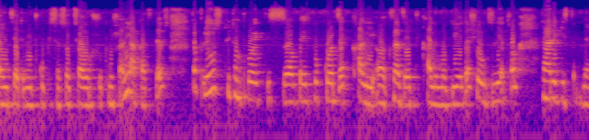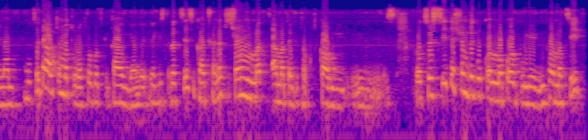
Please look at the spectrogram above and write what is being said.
საინიციატივო ჯგუფის სოციალური შუქნიშანი აკაცდებს და პლუს თვითონ პროექტის Facebook გვერდზე ხალი გზაზე ერთი ხალი მოდიოდა შეუძლიათ რომ დარეგისტრირდნენ ამ მუზე და ავტომატურად როგორც კი გავიან რეგისტრაციას გაჩვენებს რომ მათ წარმატებით აქვთ გავლილი ეს პროცესი და შემდეგ უკვე მოპოვებული ინფორმაციით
